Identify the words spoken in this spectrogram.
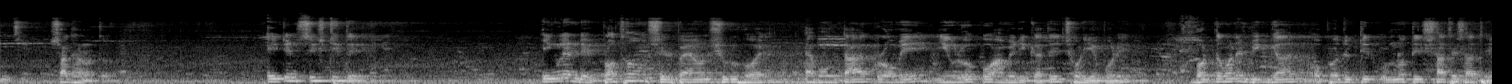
বুঝি, সাধারণত। এইটিন সিক্সটিতে ইংল্যান্ডে প্রথম শিল্পায়ন শুরু হয় এবং তা ক্রমে ইউরোপ ও আমেরিকাতে ছড়িয়ে পড়ে। বর্তমানে বিজ্ঞান ও প্রযুক্তির উন্নতির সাথে সাথে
